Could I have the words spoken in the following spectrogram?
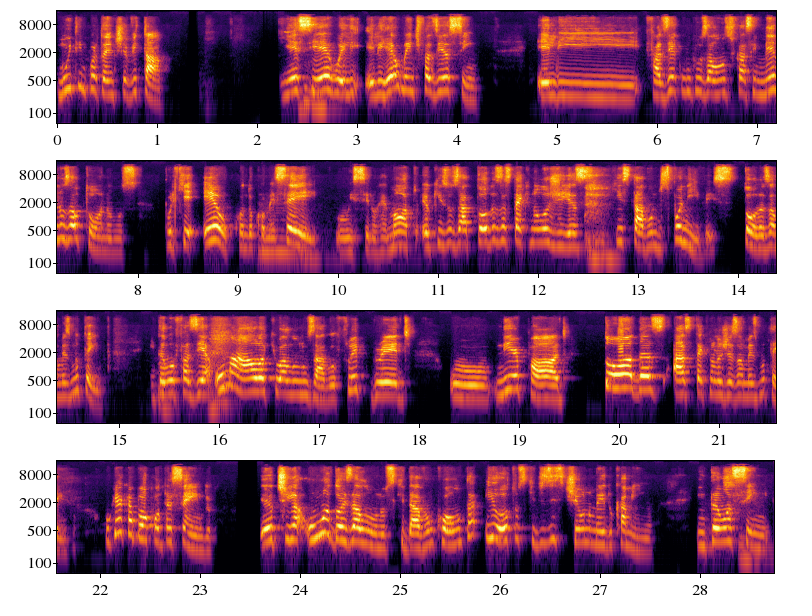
muito importante evitar. E esse hum. erro, ele, ele realmente fazia assim. Ele fazia com que os alunos ficassem menos autônomos. Porque eu, quando comecei hum. o ensino remoto, eu quis usar todas as tecnologias que estavam disponíveis, todas ao mesmo tempo. Então, eu fazia uma aula que o aluno usava o Flipgrid, o Nearpod, todas as tecnologias ao mesmo tempo. O que acabou acontecendo? Eu tinha um ou dois alunos que davam conta e outros que desistiam no meio do caminho. Então, assim,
